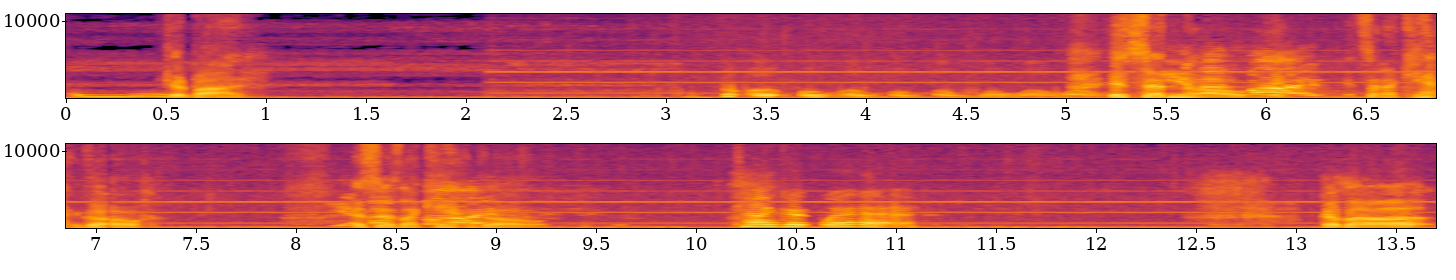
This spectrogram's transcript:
Goodbye. Oh, oh, oh, it said EMF no. It, it, said I can't go. EMF it says I can't five. go. Can't go where? Because, uh,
